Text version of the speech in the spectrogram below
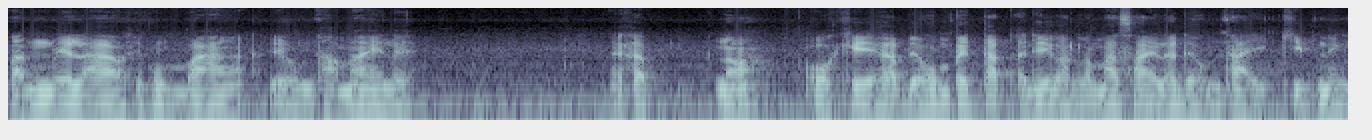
วันเวลาที่ผมว่างอะเดี๋ยวผมทำให้เลยนะครับเนาะโอเคครับเดี๋ยวผมไปตัดอันนี้ก่อนแล้วมาใส่แล้วเดี๋ยวผมถ่ายอีกคลิปหนึ่ง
